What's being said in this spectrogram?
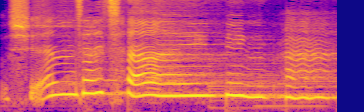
我现在才明白。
